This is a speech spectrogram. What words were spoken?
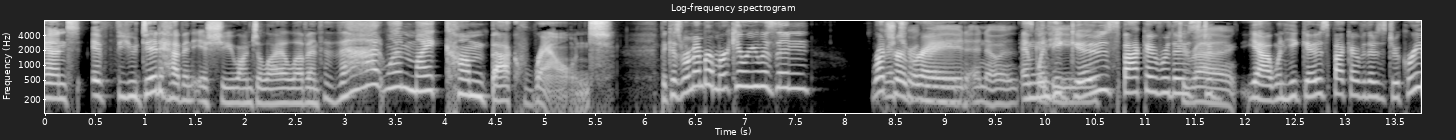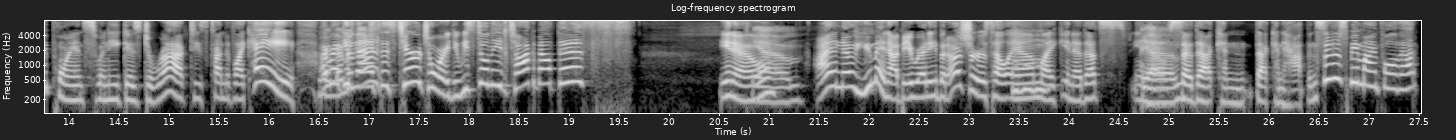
And if you did have an issue on July 11th, that one might come back round. Because remember, Mercury was in retrograde. I know. It's and when he goes back over those, de- yeah, when he goes back over those degree points, when he goes direct, he's kind of like, "Hey, I recognize that? this territory. Do we still need to talk about this?" You know, Yeah. I know you may not be ready, but I sure as hell am. Mm-hmm. like, you know, that's you know, Yeah. so that can that can happen. So just be mindful of that.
